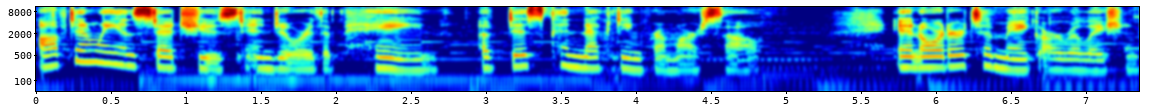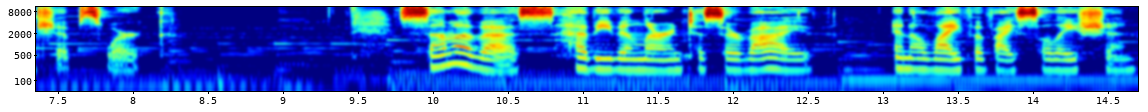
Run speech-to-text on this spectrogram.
Often we instead choose to endure the pain of disconnecting from ourselves in order to make our relationships work. Some of us have even learned to survive in a life of isolation.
